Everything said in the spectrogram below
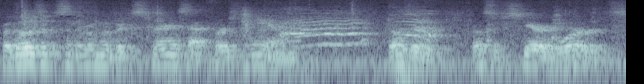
for those of us in the room who've experienced that firsthand, those are those are scary words.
